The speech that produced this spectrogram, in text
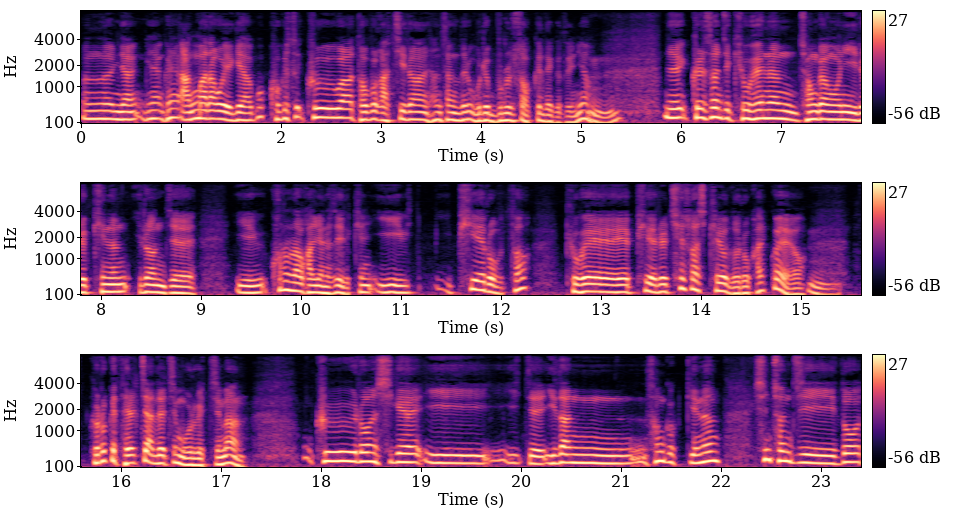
그냥, 그냥 그냥 악마라고 얘기하고 거기서 그와 더불어 같이 일어나는 현상들을 우리가 물을 수 없게 되거든요. 음. 이제 그래서 이제 교회는 정강훈이 일으키는 이런 이제 이 코로나 관련해서 일으킨 이 피해로부터 교회의 피해를 최소화시키려고 노력할 거예요. 음. 그렇게 될지 안 될지 모르겠지만 그런 식의 이 이제 이단 선긋기는 신천지도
